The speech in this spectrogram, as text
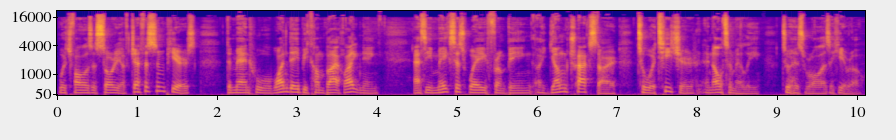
which follows the story of Jefferson Pierce, the man who will one day become Black Lightning, as he makes his way from being a young track star to a teacher and ultimately to his role as a hero.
